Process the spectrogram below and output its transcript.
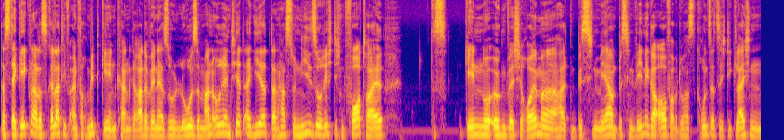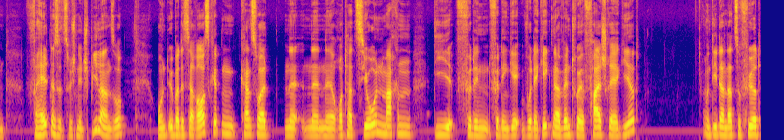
dass der Gegner das relativ einfach mitgehen kann. Gerade wenn er so lose Mann-orientiert agiert, dann hast du nie so richtig einen Vorteil. Das gehen nur irgendwelche Räume halt ein bisschen mehr und ein bisschen weniger auf, aber du hast grundsätzlich die gleichen Verhältnisse zwischen den Spielern so. Und über das Herauskippen kannst du halt eine ne, ne Rotation machen, die für den, für den, wo der Gegner eventuell falsch reagiert und die dann dazu führt,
